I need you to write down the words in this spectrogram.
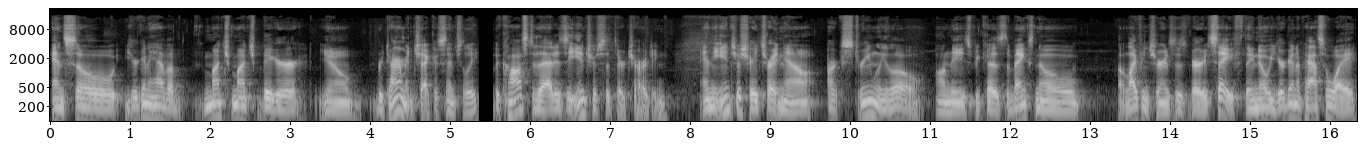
And so you're going to have a much much bigger you know retirement check essentially the cost of that is the interest that they're charging. And the interest rates right now are extremely low on these because the banks know uh, life insurance is very safe. They know you're going to pass away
